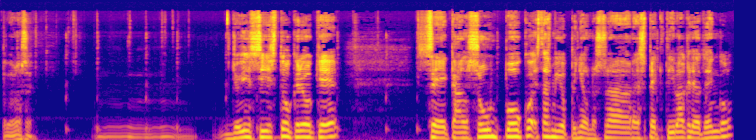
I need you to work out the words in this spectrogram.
Pero no sé. Yo insisto, creo que se cansó un poco. Esta es mi opinión, es una perspectiva que yo tengo.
